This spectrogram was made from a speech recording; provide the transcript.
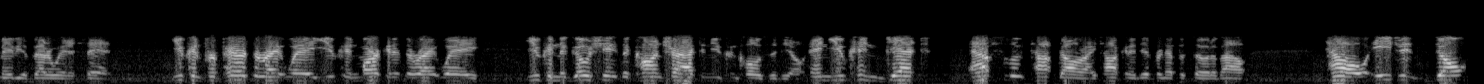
maybe a better way to say it. You can prepare it the right way. You can market it the right way. You can negotiate the contract and you can close the deal. And you can get absolute top dollar. I talk in a different episode about how agents don't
